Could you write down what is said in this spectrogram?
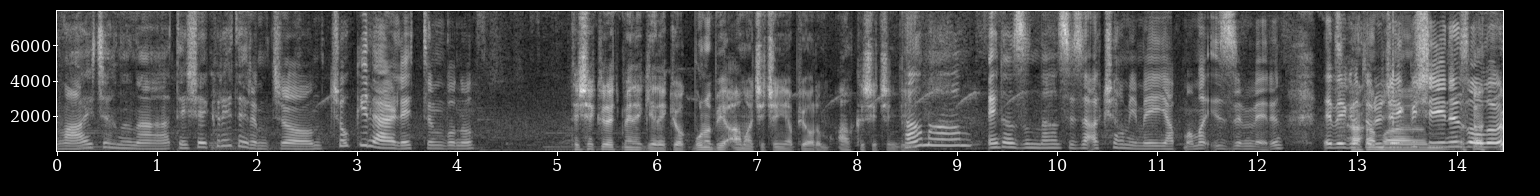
Vay canına. Teşekkür ederim John. Çok ilerlettin bunu. Teşekkür etmene gerek yok. Bunu bir amaç için yapıyorum. Alkış için değil. Tamam. En azından size akşam yemeği yapmama izin verin. Eve götürecek Tamam. bir şeyiniz olur.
